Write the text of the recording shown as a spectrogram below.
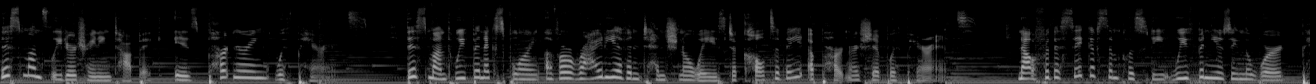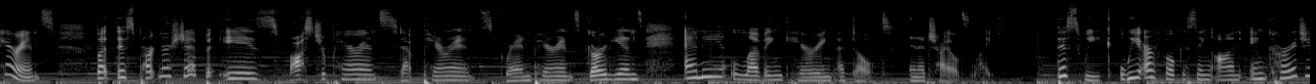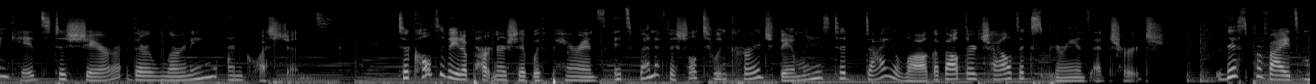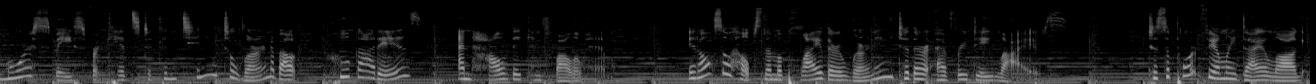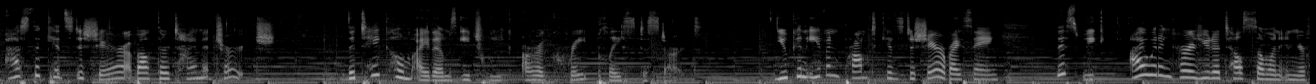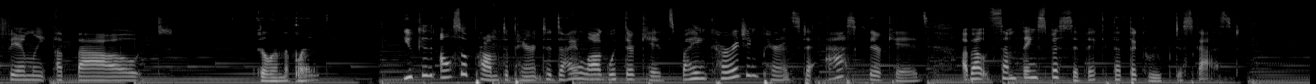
This month's leader training topic is partnering with parents. This month, we've been exploring a variety of intentional ways to cultivate a partnership with parents. Now, for the sake of simplicity, we've been using the word parents, but this partnership is foster parents, step parents, grandparents, guardians, any loving, caring adult in a child's life. This week, we are focusing on encouraging kids to share their learning and questions. To cultivate a partnership with parents, it's beneficial to encourage families to dialogue about their child's experience at church. This provides more space for kids to continue to learn about who God is and how they can follow Him. It also helps them apply their learning to their everyday lives. To support family dialogue, ask the kids to share about their time at church. The take home items each week are a great place to start. You can even prompt kids to share by saying, This week, I would encourage you to tell someone in your family about fill in the blank. You can also prompt a parent to dialogue with their kids by encouraging parents to ask their kids about something specific that the group discussed.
